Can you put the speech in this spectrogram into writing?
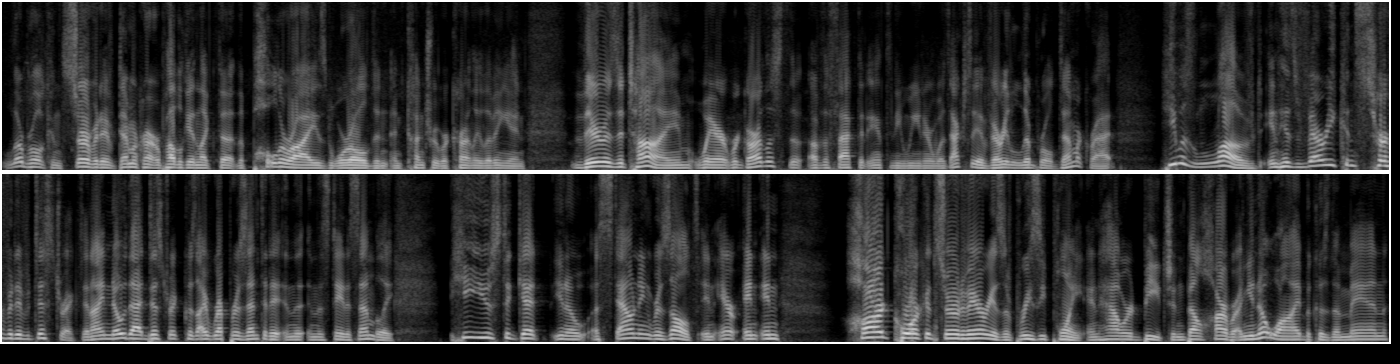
liberal, conservative, Democrat, Republican, like the, the polarized world and, and country we're currently living in, there is a time where, regardless the, of the fact that Anthony Weiner was actually a very liberal Democrat, he was loved in his very conservative district, and I know that district because I represented it in the in the state assembly. He used to get you know astounding results in air in in hardcore conservative areas of Breezy Point and Howard Beach and Belle Harbor. And you know why? Because the man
